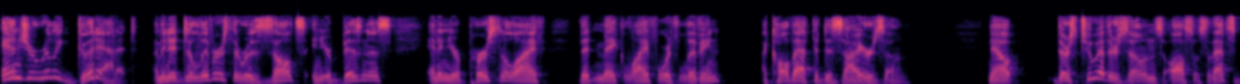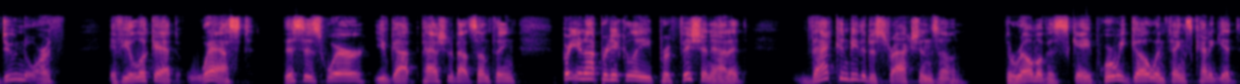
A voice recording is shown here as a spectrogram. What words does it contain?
and you're really good at it. I mean, it delivers the results in your business and in your personal life that make life worth living. I call that the desire zone. Now, there's two other zones also. So that's due north. If you look at west, this is where you've got passion about something, but you're not particularly proficient at it. That can be the distraction zone, the realm of escape, where we go when things kind of get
